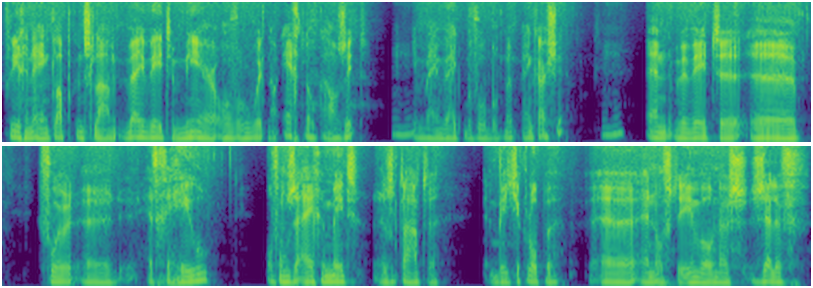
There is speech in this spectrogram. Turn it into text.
vliegen in één klap kunt slaan. Wij weten meer over hoe het nou echt lokaal zit. Mhm. In mijn wijk bijvoorbeeld met mijn kastje. Mhm. En we weten eh, voor eh, het geheel of onze eigen meetresultaten een beetje kloppen. eh, en of de inwoners zelf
